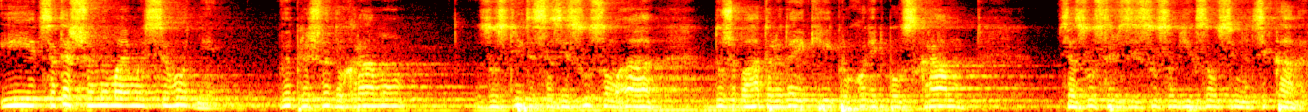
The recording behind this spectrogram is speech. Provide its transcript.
І це те, що ми маємо сьогодні. Ви прийшли до храму зустрітися з Ісусом, а дуже багато людей, які проходять повз храм, ця зустріч з Ісусом їх зовсім не цікавить.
